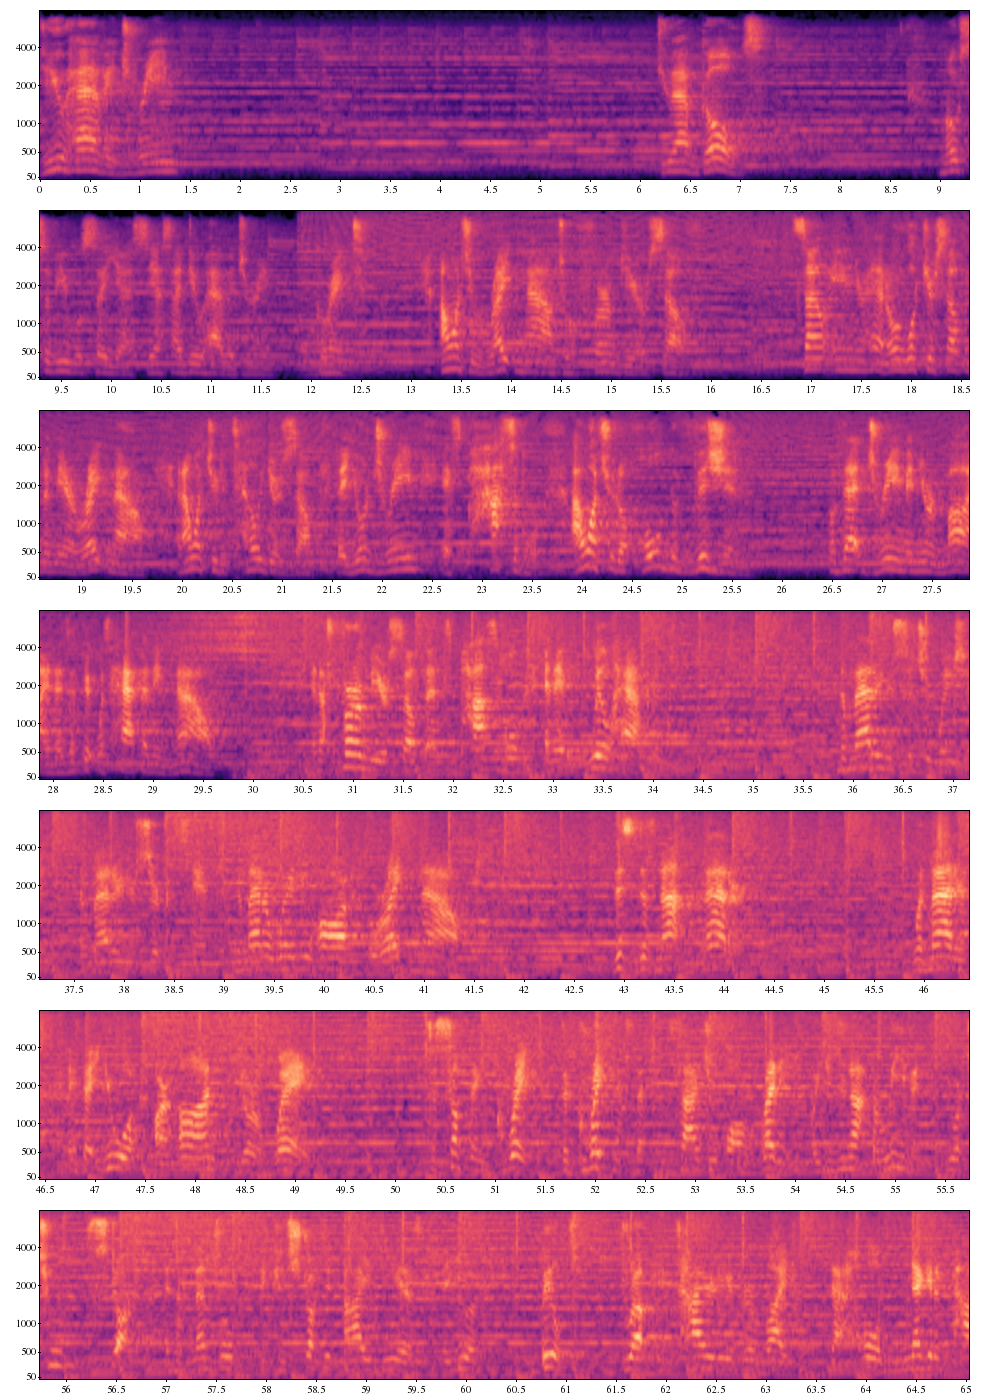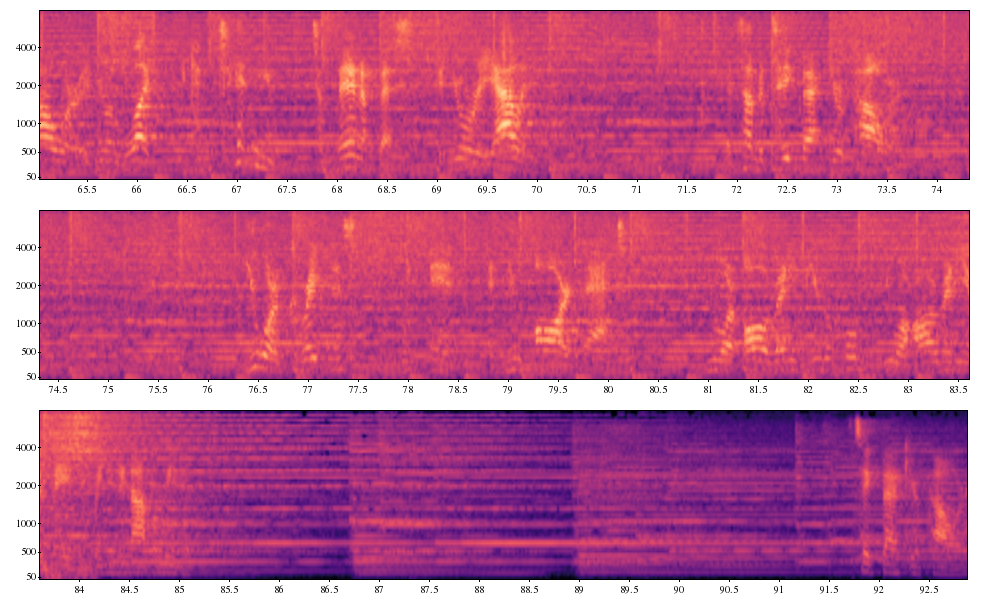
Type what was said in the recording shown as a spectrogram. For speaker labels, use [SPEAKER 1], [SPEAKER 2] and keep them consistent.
[SPEAKER 1] Do you have a dream? Do you have goals? Most of you will say yes. Yes, I do have a dream. Great. I want you right now to affirm to yourself, silently in your head, or look yourself in the mirror right now, and I want you to tell yourself that your dream is possible. I want you to hold the vision of that dream in your mind as if it was happening now. And affirm to yourself that it's possible and it will happen. No matter your situation, no matter your circumstance, no matter where you are right now, this does not matter. What matters is that you are on your way to something great, the greatness that's inside you already, but you do not believe it. You are too stuck in the mental and constructed ideas that you have built throughout the entirety of your life that hold negative power in your life and continue to manifest in your reality. It's time to take back your power. You are greatness within, and you are that. You are already beautiful, you are already amazing, but you do not believe it. Take back your power.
